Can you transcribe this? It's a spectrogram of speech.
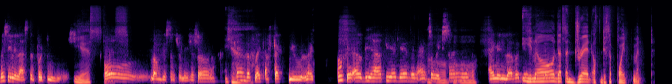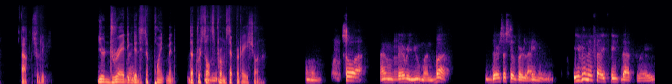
basically lasted for two years. Yes. All yes. long distance relationships. So yeah. kind of like affect you like okay, I'll be happy again. Then I'm so oh, excited. Oh. I'm in love again. You know, that's a dread of disappointment, actually. You're dreading right. the disappointment that results mm-hmm. from separation. Mm-hmm. So uh, I'm very human, but there's a silver lining. Even if I think that way,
